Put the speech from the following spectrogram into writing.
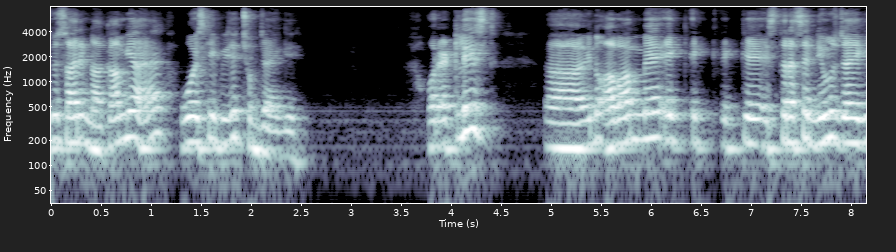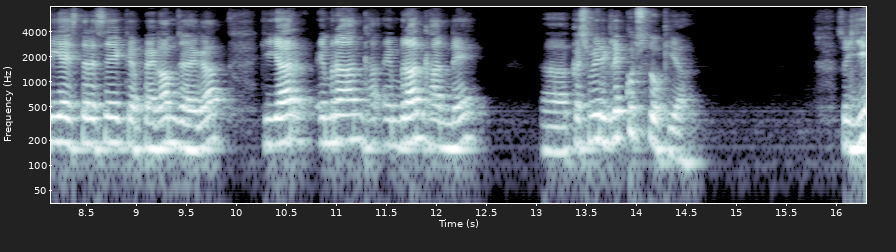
जो सारी नाकामियाँ हैं वो इसके पीछे छुप जाएँगी। और एटलीस्ट यू नो आवाम में एक, एक एक इस तरह से न्यूज़ जाएगी या इस तरह से एक पैगाम जाएगा कि यार इमरान खान इमरान खान ने आ, कश्मीर के लिए कुछ तो किया। सो so ये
